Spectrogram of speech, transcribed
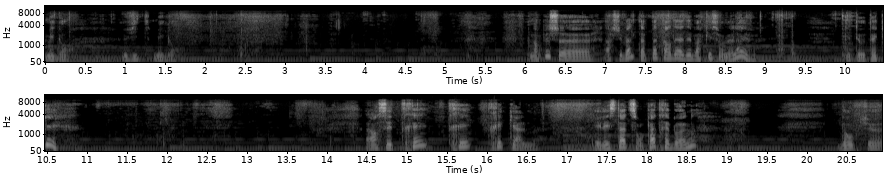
Mes gants. Vite, mes gants. N'empêche, euh, Archibald, t'as pas tardé à débarquer sur le live. T'étais au taquet. Alors c'est très très très calme. Et les stats sont pas très bonnes. Donc euh,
